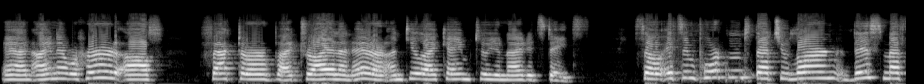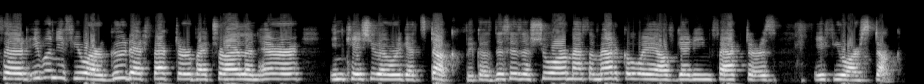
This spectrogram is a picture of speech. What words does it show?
and I never heard of factor by trial and error until I came to United States. So it's important that you learn this method even if you are good at factor by trial and error in case you ever get stuck because this is a sure mathematical way of getting factors if you are stuck.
